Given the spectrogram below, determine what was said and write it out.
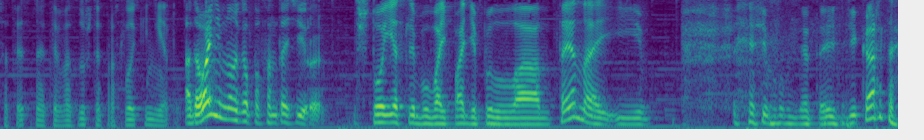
соответственно, этой воздушной прослойки нету. А давай немного пофантазируем. Что если бы в iPad была антенна и это SD-карта?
